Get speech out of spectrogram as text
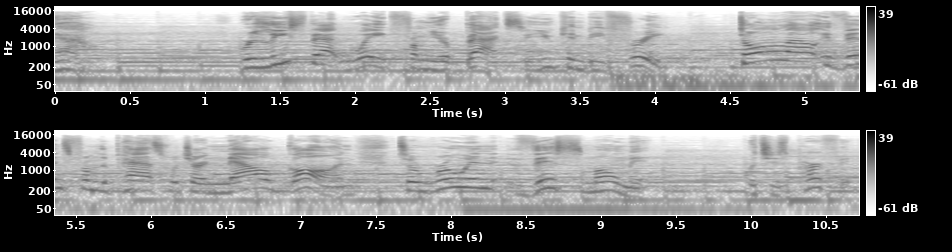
now. Release that weight from your back so you can be free. Don't allow events from the past which are now gone to ruin this moment, which is perfect.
